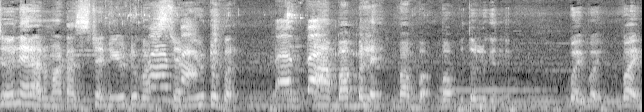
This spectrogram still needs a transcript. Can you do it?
జూనియర్ అనమాట అసిస్టెంట్ యూట్యూబర్ అసిస్టెంట్ యూట్యూబర్. బబ్బలే. బబ్బ బబ్బు తొలగింది. Bye bye bye.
